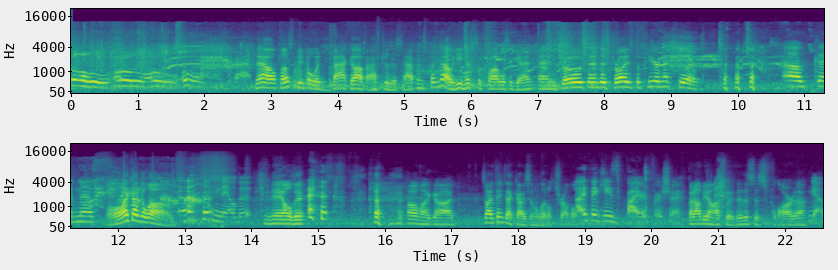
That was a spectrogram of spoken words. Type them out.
Oh, oh, oh, oh. Crap. Now, most people would back up after this happens, but no, he hits the throttles again and goes and destroys the pier next to it. Oh goodness. like a glove. Nailed it. Nailed it. oh my God. So I think that guy's in a little trouble. I think he's fired for sure. but I'll be honest with you, this is Florida. Yeah.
